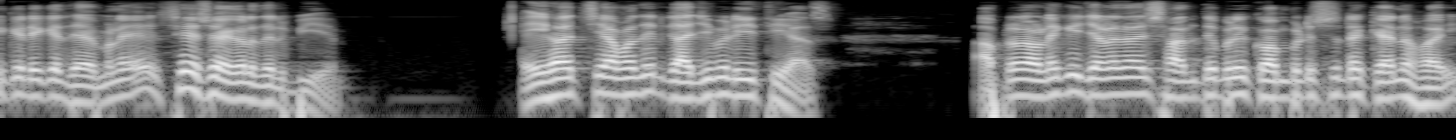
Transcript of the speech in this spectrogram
একে রেখে দেয় মানে শেষ হয়ে গেল এদের বিয়ে। এই হচ্ছে আমাদের গাজিমের ইতিহাস। আপনারা অনেকেই জানা যায় শান্তিপুরে কম্পিটিশনটা কেন হয়?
